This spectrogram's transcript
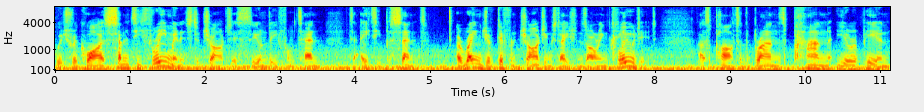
which requires 73 minutes to charge this Hyundai from 10 to 80%. A range of different charging stations are included as part of the brand's pan European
